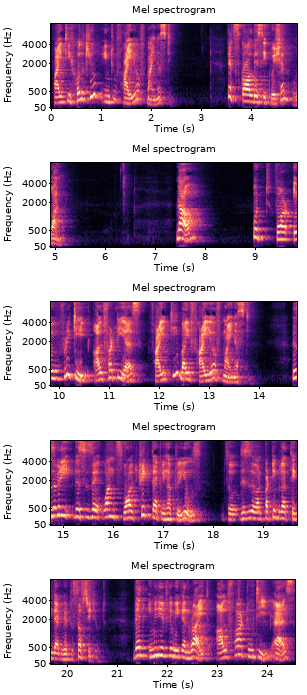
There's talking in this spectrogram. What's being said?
phi t whole cube into phi of minus t. Let's call this equation 1. Now put for every t alpha t as phi t by phi of minus t. This is a very this is a one small trick that we have to use so this is one particular thing that we have to substitute. Then immediately we can write alpha 2t as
